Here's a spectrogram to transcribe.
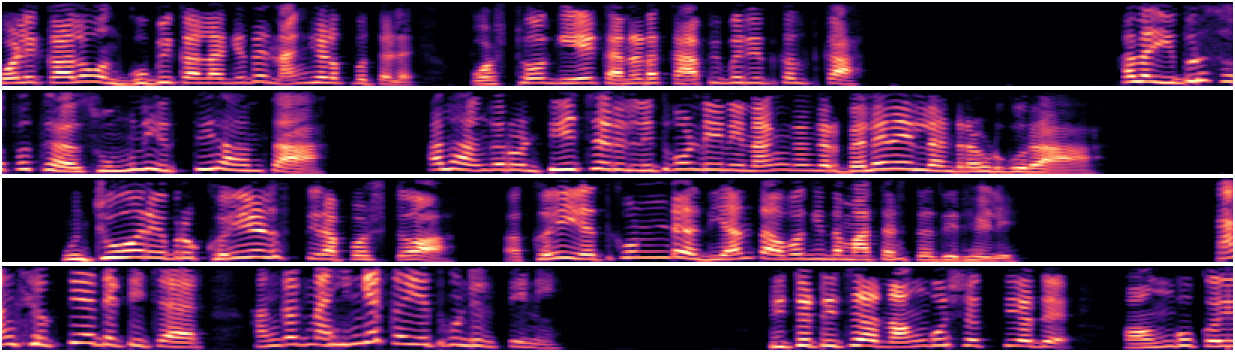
ಕೋಳಿ ಕಾಲು, ಒಂದು ಗುಬ್ಬಿ ಕಾಲಾಗಿದೆ ನಂಗೆ ಹೇಳಕ್ ಬರ್ತಾಳೆ ಫಸ್ಟ್ ಹೋಗಿ ಕನ್ನಡ ಕಾಪಿ ಬರೆಯೋದ್ ಕಲ್ತ್ಕ. ಅಲ್ಲ, ಇಬ್ರು ಸ್ವಲ್ಪ ಸುಮ್ಮನೆ ಇರ್ತೀರಾ ಅಂತ ಅಲ್ಲ ಹಂಗಾರ ಒಂದ್ ಟೀಚರ್ ಇಲ್ಲಿ ನಿಂತ್ಕೊಂಡೀನಿ ನಂಗೆ ಹಂಗಾರ ಬೆಲೆನೇ ಇಲ್ಲನ್ರ ಹುಡುಗರ ಒಂಚೂರು ಇಬ್ರು ಕೈ ಇಳಿಸ್ತೀರಾ ಫಸ್ಟ್ ಆ ಕೈ ಎತ್ಕೊಂಡೆ ಅದಿ ಎಂತ ಅವಾಗಿಂದ ಮಾತಾಡ್ತಾ ಇದೀರಿ ಹೇಳಿ. ಟೀಚರ್ ಟೀಚರ್ ನಂಗೂ ಶಕ್ತಿ ಅದೆ. ಹಂಗೂ ಕೈ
